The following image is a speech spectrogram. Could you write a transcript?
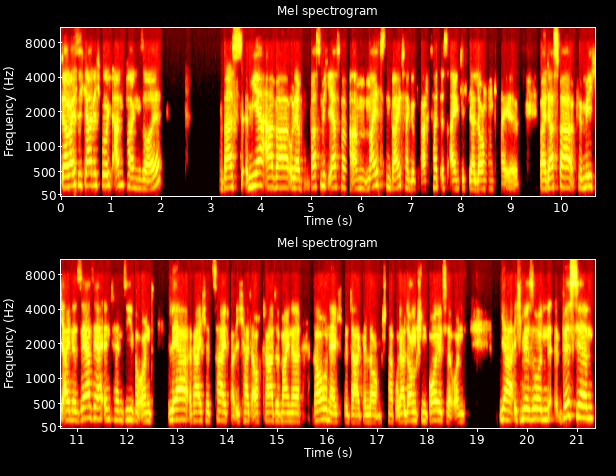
da weiß ich gar nicht, wo ich anfangen soll. Was mir aber oder was mich erstmal am meisten weitergebracht hat, ist eigentlich der Long-Teil. Weil das war für mich eine sehr, sehr intensive und lehrreiche Zeit, weil ich halt auch gerade meine Rauhnächte da gelauncht habe oder launchen wollte. Und ja, ich mir so ein bisschen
